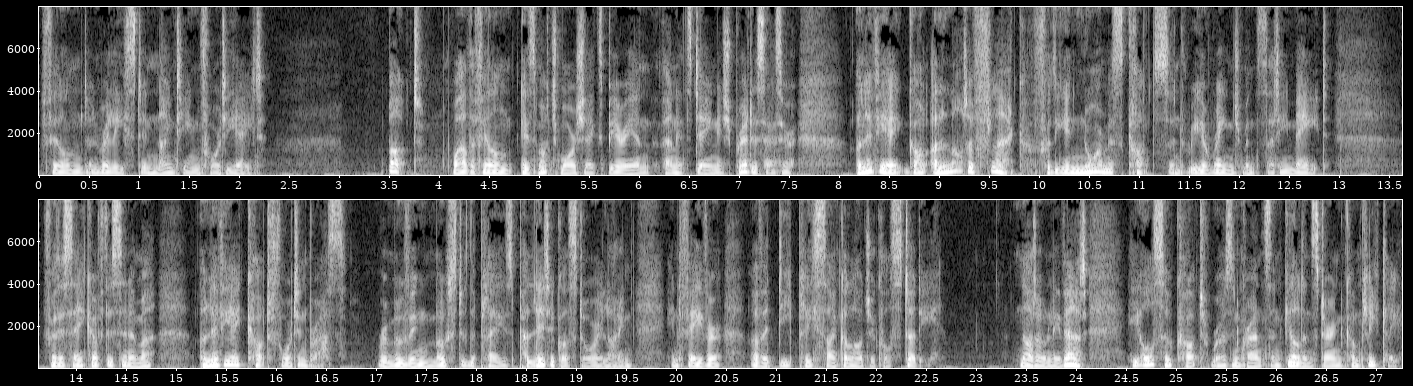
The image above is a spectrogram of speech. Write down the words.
filmed and released in 1948. But, while the film is much more Shakespearean than its Danish predecessor, Olivier got a lot of flack for the enormous cuts and rearrangements that he made. For the sake of the cinema, Olivier cut Fortinbras, removing most of the play's political storyline in favour of a deeply psychological study. Not only that, he also cut Rosencrantz and Guildenstern completely,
